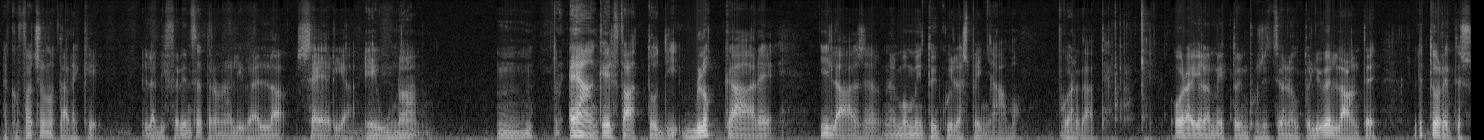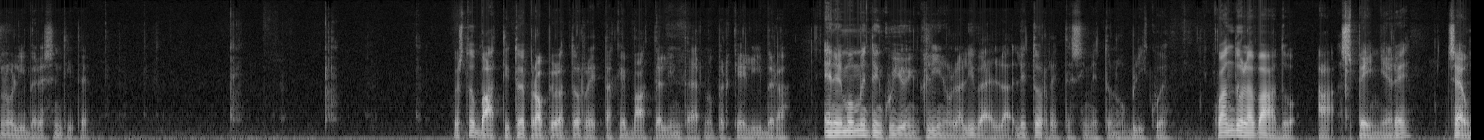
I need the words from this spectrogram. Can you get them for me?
Ecco, faccio notare che la differenza tra una livella seria e una mm, è anche il fatto di bloccare i laser nel momento in cui la spegniamo. Guardate, ora io la metto in posizione autolivellante, le torrette sono libere, sentite. Questo battito è proprio la torretta che batte all'interno perché è libera. E nel momento in cui io inclino la livella, le torrette si mettono oblique. Quando la vado a spegnere, c'è un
